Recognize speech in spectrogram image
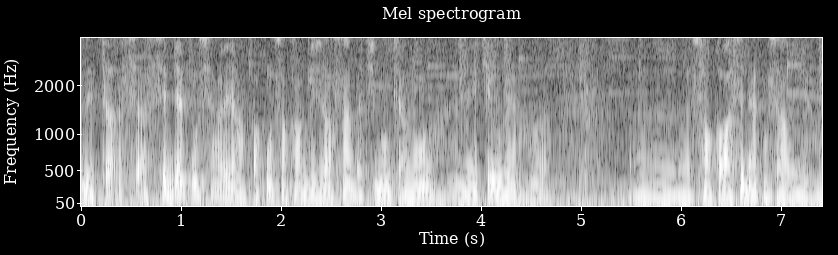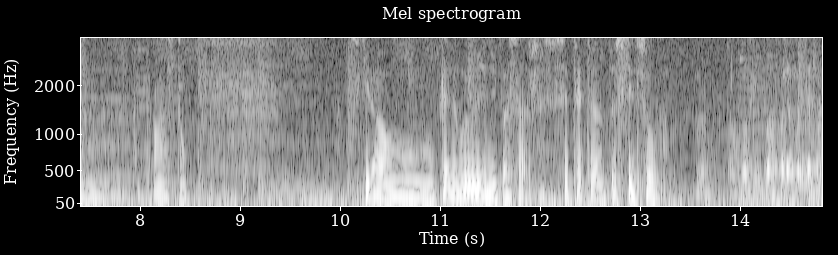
L'état, c'est assez bien conservé. hein. Par contre, c'est encore bizarre, c'est un bâtiment qui est à vendre, mais qui est ouvert. voilà. Euh, c'est encore assez bien conservé hein, pour l'instant. Qu'il est en pleine rue, il y a du passage. C'est peut-être un peu ce qui le sauve. T'en profites pour faire la bonne lapin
